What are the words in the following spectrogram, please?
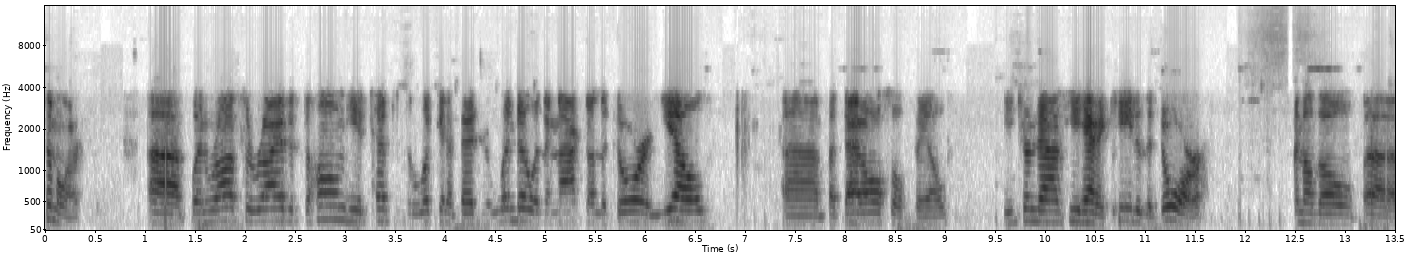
Similar. Uh, when Ross arrived at the home, he attempted to look in a bedroom window and then knocked on the door and yelled, uh, but that also failed. He turned out he had a key to the door, and although uh,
